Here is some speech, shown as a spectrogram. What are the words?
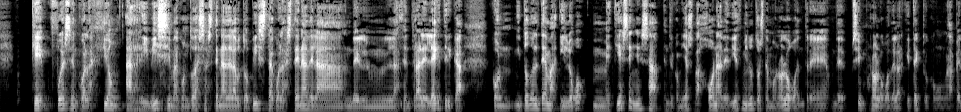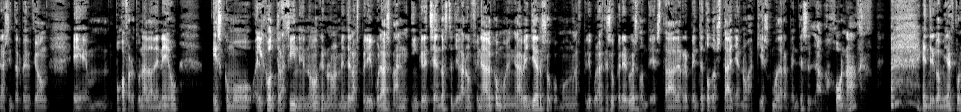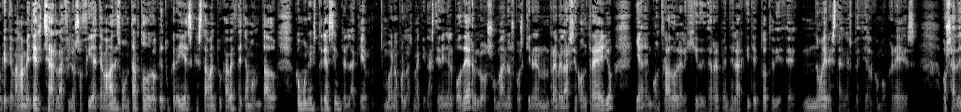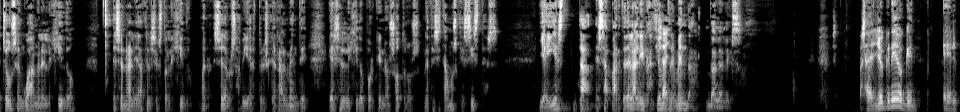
que fuesen con la acción arribísima, con toda esa escena de la autopista, con la escena de la, de la central eléctrica, con, y todo el tema, y luego metiesen esa, entre comillas, bajona de 10 minutos de monólogo entre, de, sí, monólogo del arquitecto, con apenas intervención eh, poco afortunada de Neo, es como el contracine, ¿no? Que normalmente las películas van increciendo hasta llegar a un final, como en Avengers o como en las películas de superhéroes, donde está de repente todo estalla, ¿no? Aquí es como de repente es la bajona entre comillas, porque te van a meter charla, filosofía, te van a desmontar todo lo que tú creías que estaba en tu cabeza ya montado, como una historia simple en la que, bueno, pues las máquinas tienen el poder, los humanos pues quieren rebelarse contra ello y han encontrado el elegido y de repente el arquitecto te dice, no eres tan especial como crees. O sea, de Chosen One, el elegido, es en realidad el sexto elegido. Bueno, eso ya lo sabías, pero es que realmente eres el elegido porque nosotros necesitamos que existas. Y ahí está esa parte de la alineación tremenda. Dale, Alex. O sea, yo creo que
